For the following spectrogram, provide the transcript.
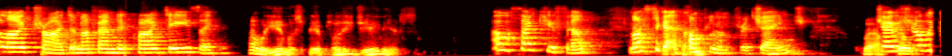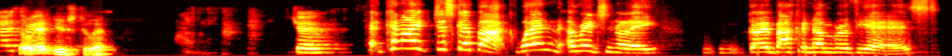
Well, I've tried and I found it quite easy. Oh, well, you must be a bloody genius. Oh, thank you, Phil. Nice to get a compliment for a change. Well, Joe, don't- shall we go through? get used to it. Joe. Can can I just go back? When originally, going back a number of years,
